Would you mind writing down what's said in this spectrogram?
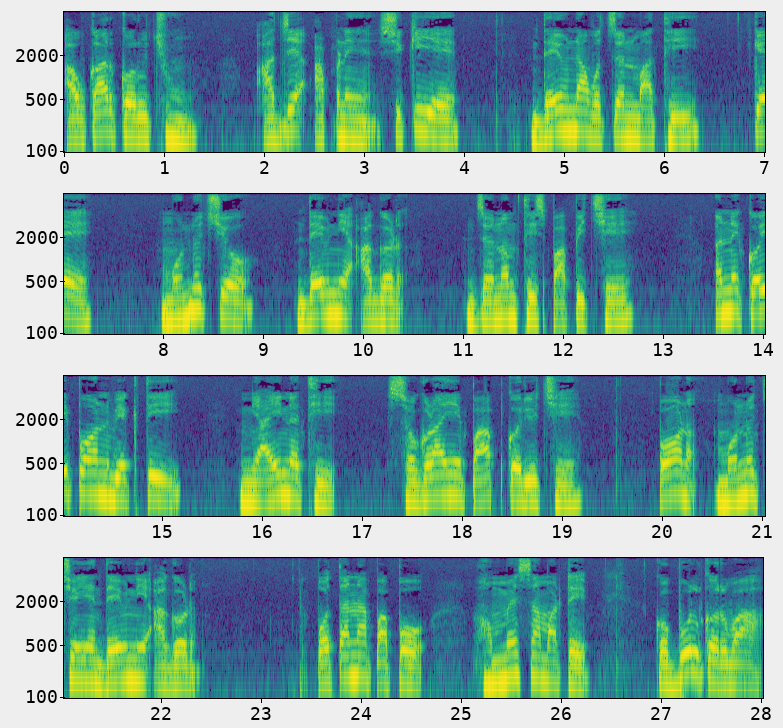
આવકાર કરું છું. આજે આપણે શીખીએ દેવના વચનમાંથી કે મનુષ્યો દેવની આગળ જન્મથી જ પાપી છે અને કોઈ પણ વ્યક્તિ ન્યાય નથી. સગળાએ પાપ કર્યું છે. પણ મનુષ્યએ દેવની આગળ પોતાના પાપો હંમેશા માટે કબૂલ કરવા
